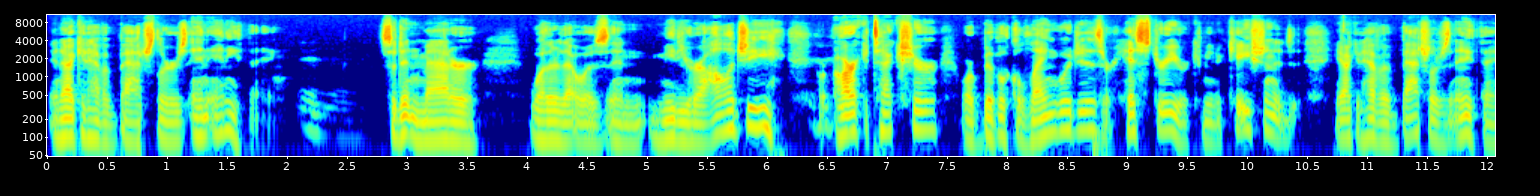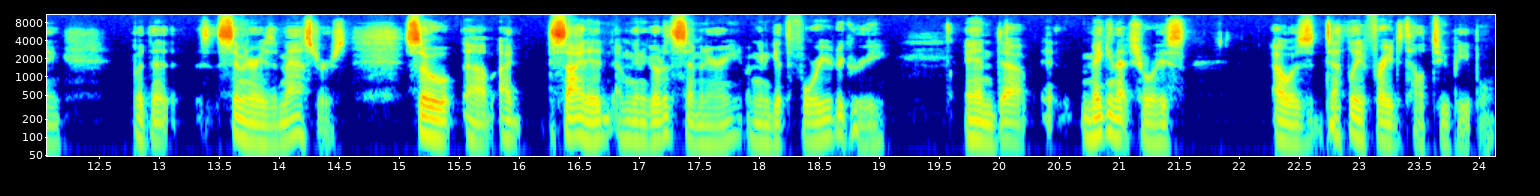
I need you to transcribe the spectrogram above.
And I could have a bachelor's in anything. Mhm. So it didn't matter whether that was in meteorology or architecture or biblical languages or history or communication. It, you know, I could have a bachelor's in anything, but the seminary is a master's. So uh, I decided I'm going to go to the seminary. I'm going to get the four year degree. And uh, making that choice, I was deathly afraid to tell two people.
